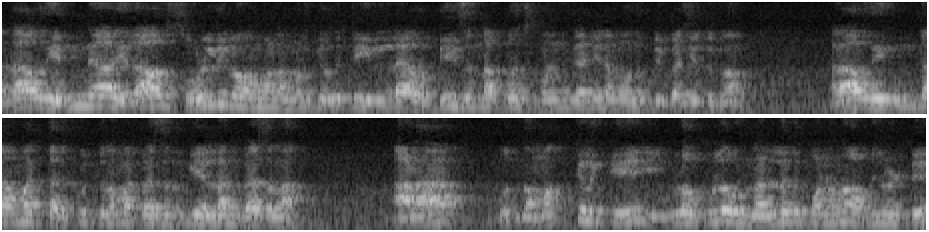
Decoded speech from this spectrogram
அதாவது என்ன ஏதாவது சொல்லிடுவாங்க நம்மளுக்கு வந்துட்டு இல்ல ஒரு டீசென்ட் அப்ரோச் பண்ணுங்காட்டி நம்ம வந்து இப்படி பேசிட்டு இருக்கோம். அதாவது இந்த மாதிரி தற்குத்தனமா பேசுறதுக்கு எல்லாரும் பேசலாம். ஆனால் இந்த மக்களுக்கு இவ்வளோக்குள்ள ஒரு நல்லது பண்ணணும் அப்படின்னு சொல்லிட்டு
